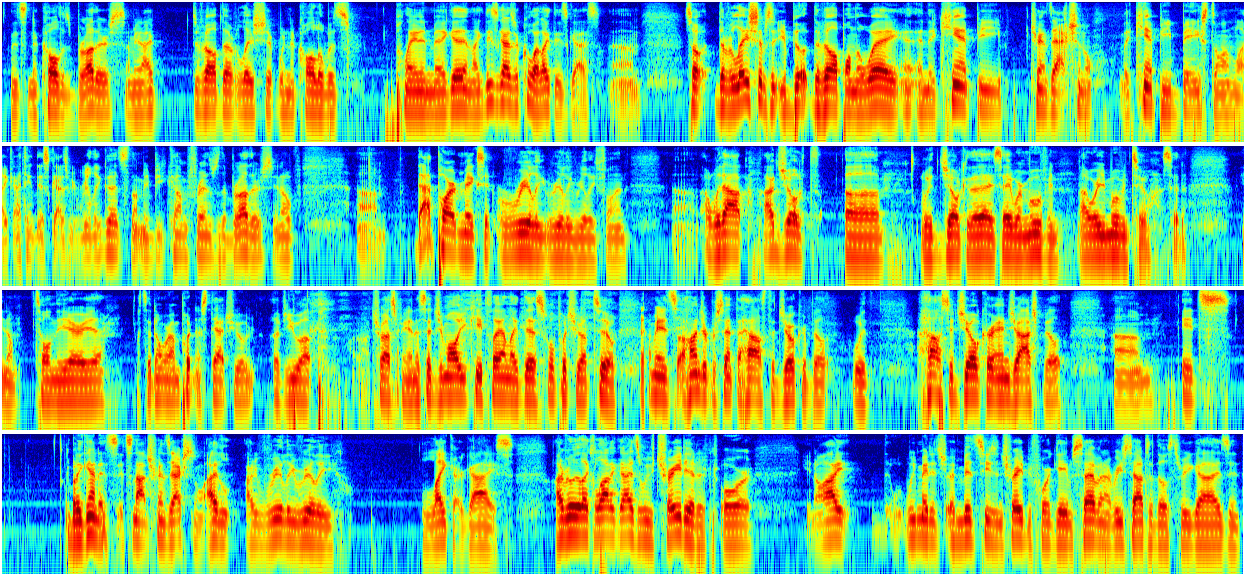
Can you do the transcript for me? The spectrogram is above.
it's Nikola's brothers. I mean, I developed that relationship when Nikola was playing in Mega, and like these guys are cool. I like these guys. Um, so the relationships that you build, develop on the way, and, and, they can't be transactional. They can't be based on like I think this guy's be really good, so let me become friends with the brothers. You know, um, that part makes it really, really, really fun uh, without, I joked uh, with Joker that I say, we're moving. Uh, where are you moving to? I said, you know, told him the area. I said, don't worry, I'm putting a statue of you up. Uh, trust me. And I said, Jamal, you keep playing like this, we'll put you up too. I mean, it's 100% the house the Joker built with house the Joker and Josh built. Um, it's, but again, it's it's not transactional. I I really really like our guys. I really like a lot of guys that we've traded or, or you know, I we made a, a mid-season trade before Game Seven. I reached out to those three guys and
